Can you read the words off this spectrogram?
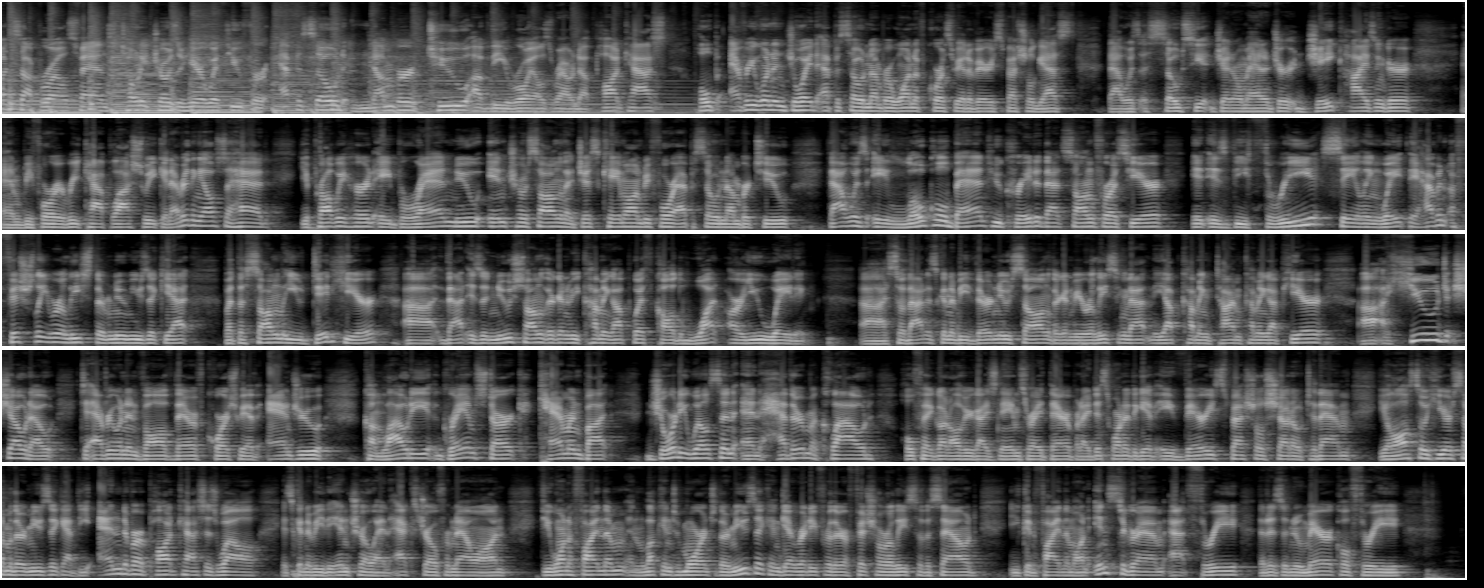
What's up, Royals fans? Tony Trozo here with you for episode number two of the Royals Roundup podcast. Hope everyone enjoyed episode number one. Of course, we had a very special guest. That was Associate General Manager Jake Heisinger. And before we recap last week and everything else ahead, you probably heard a brand new intro song that just came on before episode number two. That was a local band who created that song for us here. It is the Three Sailing Wait. They haven't officially released their new music yet, but the song that you did hear, uh, that is a new song they're going to be coming up with called What Are You Waiting? Uh, so that is going to be their new song. They're going to be releasing that in the upcoming time coming up here. Uh, a huge shout out to everyone involved there. Of course, we have Andrew Cumlowdy, Graham Stark, Cameron Butt, Jordy Wilson, and Heather McLeod. Hopefully, I got all of your guys' names right there, but I just wanted to give a very special shout out to them. You'll also hear some of their music at the end of our podcast as well. It's going to be the intro and extra from now on. If you want to find them and look into more into their music and get ready for their official release of the sound, you can find them on Instagram at three, that is a numerical three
